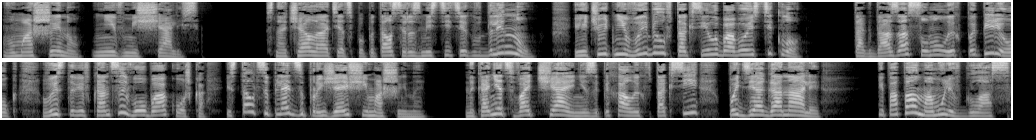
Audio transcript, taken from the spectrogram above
в машину не вмещались. Сначала отец попытался разместить их в длину и чуть не выбил в такси лобовое стекло. Тогда засунул их поперек, выставив концы в оба окошка, и стал цеплять за проезжающие машины. Наконец, в отчаянии запихал их в такси по диагонали и попал мамуле в глаз.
